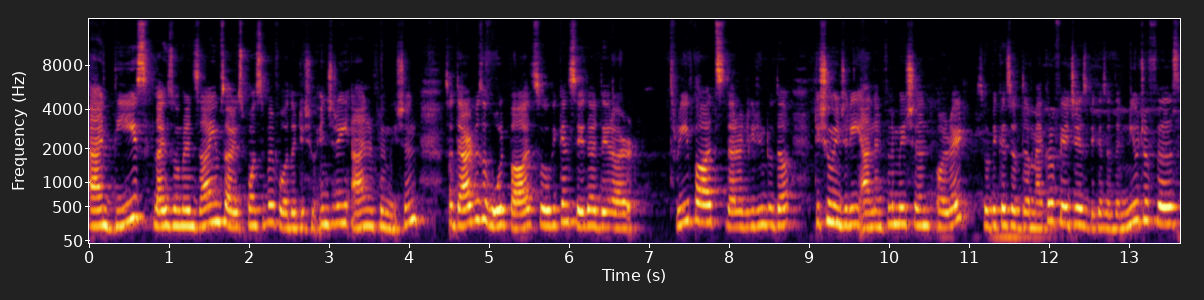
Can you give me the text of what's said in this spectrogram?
and these lysosomal enzymes are responsible for the tissue injury and inflammation so that was the whole part so we can say that there are three parts that are leading to the tissue injury and inflammation all right so because of the macrophages because of the neutrophils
